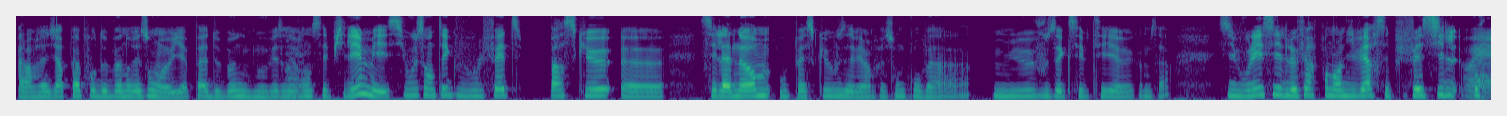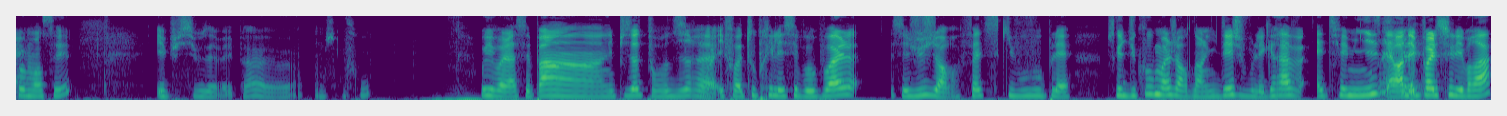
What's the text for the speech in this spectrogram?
alors j'allais dire pas pour de bonnes raisons, il n'y a pas de bonnes ou de mauvaises raisons de s'épiler, mais si vous sentez que vous le faites parce que c'est la norme ou parce que vous avez l'impression qu'on va mieux vous accepter comme ça. Si vous voulez essayer de le faire pendant l'hiver, c'est plus facile pour commencer. Et puis si vous n'avez pas, on s'en fout. Oui, voilà, c'est pas un épisode pour vous dire euh, il faut à tout prix laisser vos poils. C'est juste genre faites ce qui vous, vous plaît. Parce que du coup, moi, genre dans l'idée, je voulais grave être féministe et avoir des poils sous les bras.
